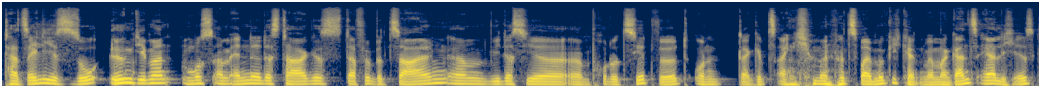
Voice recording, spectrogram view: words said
tatsächlich ist es so, irgendjemand muss am Ende des Tages dafür bezahlen, ähm, wie das hier ähm, produziert wird. Und da gibt es eigentlich immer nur zwei Möglichkeiten, wenn man ganz ehrlich ist.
